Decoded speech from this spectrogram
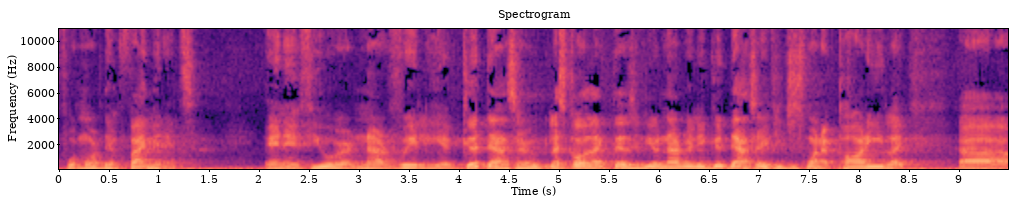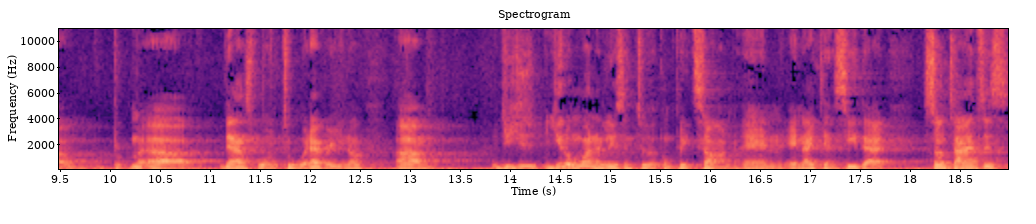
for more than five minutes, and if you are not really a good dancer, let's call it like this: if you're not really a good dancer, if you just want to party, like uh, uh, dance to whatever, you know. Um, you just, you don't want to listen to a complete song, and and I can see that sometimes it's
